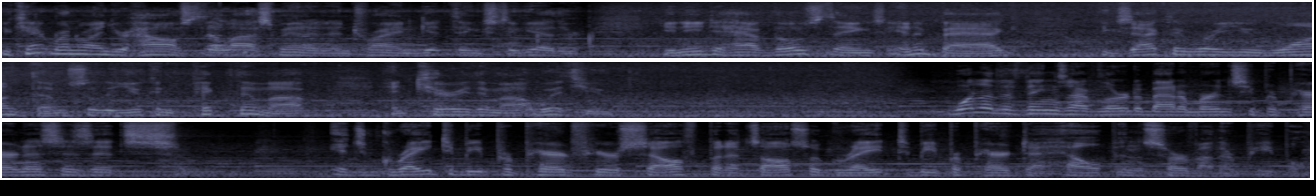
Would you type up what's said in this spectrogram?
You can't run around your house at the last minute and try and get things together. You need to have those things in a bag exactly where you want them so that you can pick them up and carry them out with you. One of the things I've learned about emergency preparedness is it's it's great to be prepared for yourself, but it's also great to be prepared to help and serve other people.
